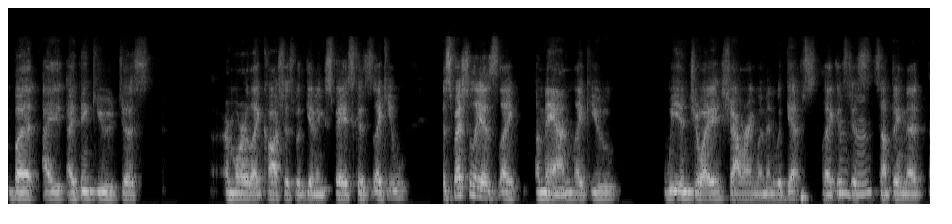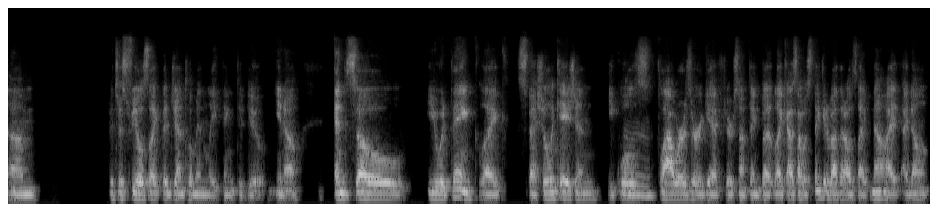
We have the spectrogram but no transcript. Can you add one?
but I I think you just are more like cautious with giving space because like you, especially as like a man, like you, we enjoy showering women with gifts. Like it's mm-hmm. just something that um, it just feels like the gentlemanly thing to do, you know. And so you would think like special occasion equals mm. flowers or a gift or something but like as i was thinking about that i was like no i, I don't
